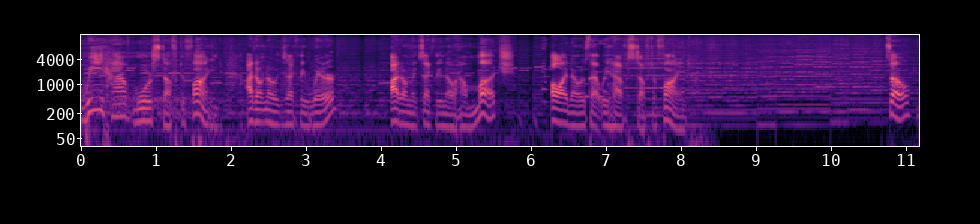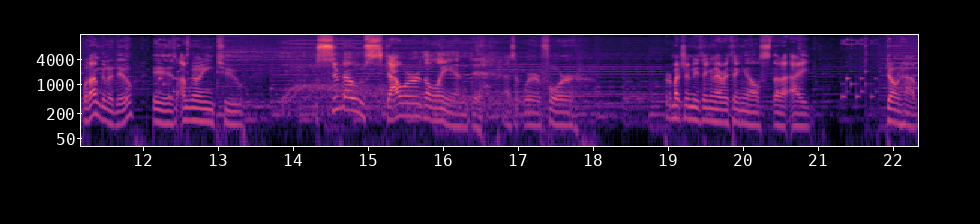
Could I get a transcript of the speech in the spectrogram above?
we have more stuff to find. I don't know exactly where, I don't exactly know how much, all I know is that we have stuff to find. So, what I'm going to do is I'm going to pseudo scour the land, as it were, for pretty much anything and everything else that I don't have.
